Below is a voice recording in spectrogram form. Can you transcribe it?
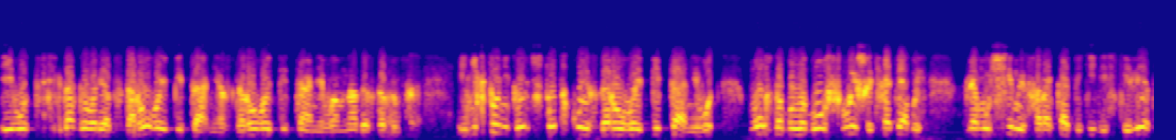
И вот всегда говорят здоровое питание, здоровое питание, вам надо здоровое и никто не говорит, что такое здоровое питание. Вот можно было бы услышать хотя бы для мужчины 40-50 лет,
